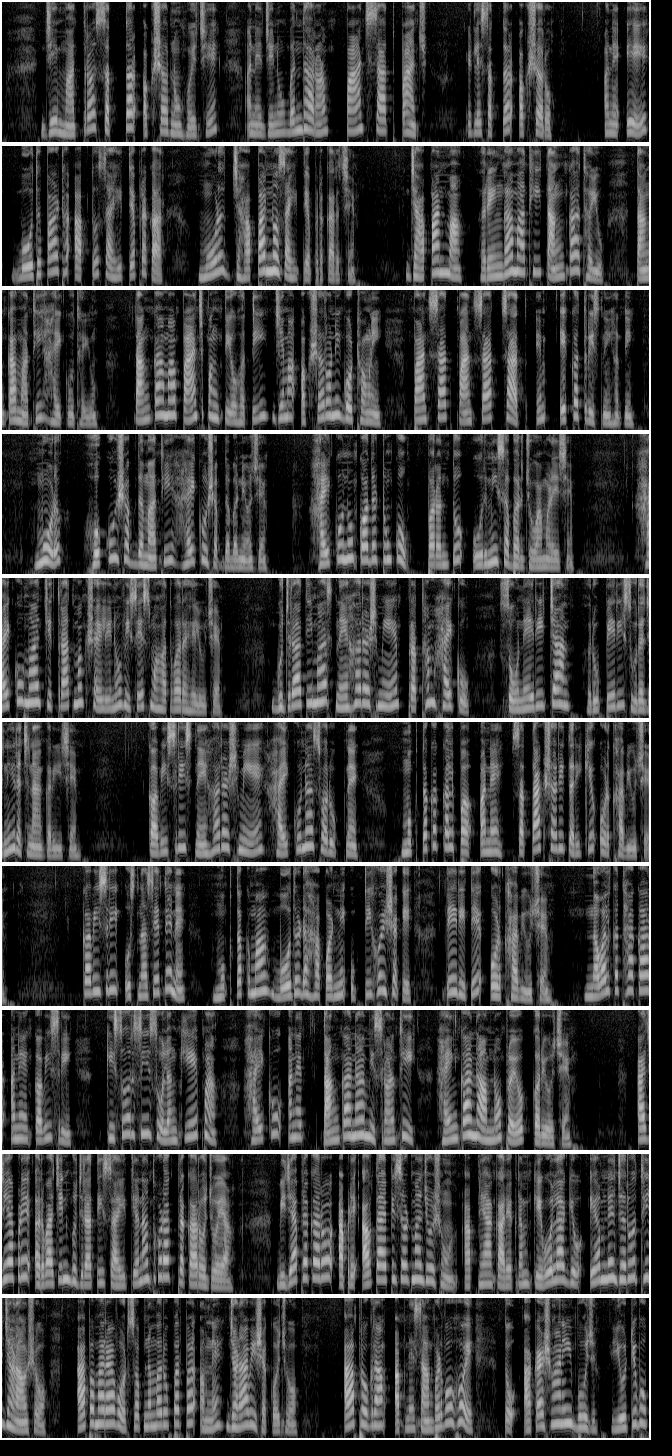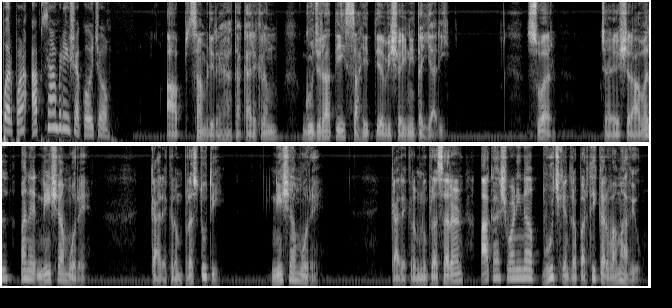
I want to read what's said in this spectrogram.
જે માત્ર સત્તર અક્ષરનું હોય છે અને જેનું બંધારણ પાંચ સાત પાંચ એટલે સત્તર અક્ષરો. અને એ બોધપાઠ આપતો સાહિત્ય પ્રકાર, મૂળ જાપાનનો સાહિત્ય પ્રકાર છે. જાપાનમાં રેંગામાંથી તાંકા થયું, તાંકામાંથી હાઈકુ થયું. તાંકામાં પાંચ પંક્તિઓ હતી જેમાં અક્ષરોની ગોઠવણી પાંચ સાત પાંચ સાત સાત એમ એકત્રીસની હતી. મૂળ હોકુ શબ્દમાંથી હાઇકુ શબ્દ બન્યો છે. હાઇકુનું કદ ટૂંકું, પરંતુ ઉર્મીસભર જોવા મળે છે. હાઇકુમાં ચિત્રાત્મક શૈલીનું વિશેષ મહત્ત્વ રહેલું છે. ગુજરાતીમાં સ્નેહરશ્મિએ પ્રથમ હાઇકુ સોનેરી ચાંદ, રૂપેરી સૂરજની રચના કરી છે. કવિશ્રી સ્નેહરશ્મિએ હાઇકુના સ્વરૂપને મુક્તક કલ્પ અને સત્તાક્ષરી તરીકે ઓળખાવ્યું છે. કવિશ્રી ઉષ્ણસે તેને મુક્તકમાં બોધ ડહાપણની ઉક્તિ હોઈ શકે તે રીતે ઓળખાવ્યું છે. નવલકથાકાર અને કવિશ્રી કિશોરસિંહ સોલંકીએ પણ હાઇકુ અને તાંકાના મિશ્રણથી હૈંકા નામનો પ્રયોગ કર્યો છે. આજે આપણે અર્વાચીન ગુજરાતી સાહિત્યના થોડાક પ્રકારો જોયા. બીજા પ્રકારો આપણે આવતા એપિસોડમાં જોશું. આપને આ કાર્યક્રમ કેવો લાગ્યો એ અમને જરૂરથી જણાવશો. આપ અમારા વોટ્સઅપ નંબર ઉપર પણ અમને જણાવી શકો છો. આ પ્રોગ્રામ આપને સાંભળવો હોય તો આકાશવાણી ભુજ યુટ્યુબ ઉપર પણ આપ સાંભળી શકો છો. આપ સાંભળી રહ્યા હતા કાર્યક્રમ ગુજરાતી સાહિત્ય વિષયની તૈયારી. સ્વર જયેશ રાવલ અને નિશા મોરે. કાર્યક્રમ પ્રસ્તુતિ નિશા મોરે. કાર્યક્રમનું પ્રસારણ આકાશવાણીના ભુજ કેન્દ્ર પરથી કરવામાં આવ્યું.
